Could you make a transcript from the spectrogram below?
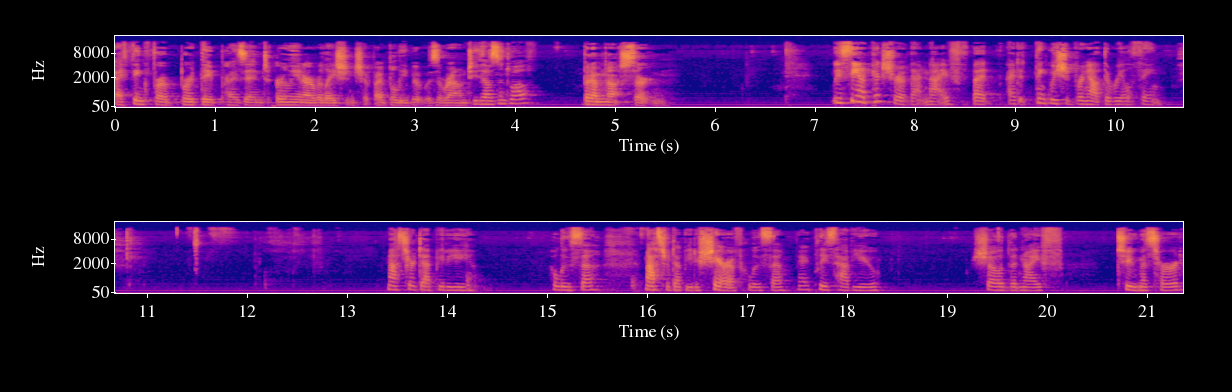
I think for a birthday present early in our relationship. I believe it was around 2012, but I'm not certain. We've seen a picture of that knife, but I think we should bring out the real thing. Master Deputy Halusa, Master Deputy Sheriff Halusa, may I please have you show the knife to Miss Heard?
